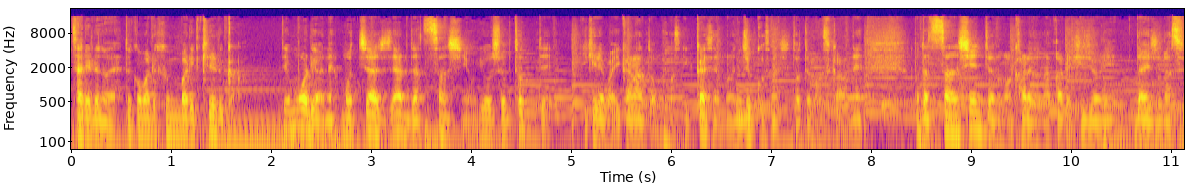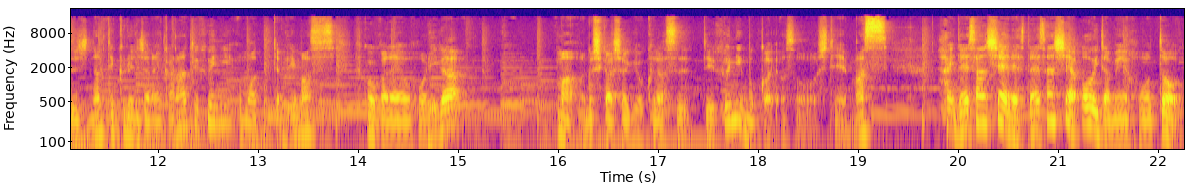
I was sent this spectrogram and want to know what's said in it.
されるのでどこまで踏ん張りきれるか。で毛利はね持ち味である奪三振を要所で取っていければいいかなと思います。1回戦も10個三振取ってますからね。奪三振っていうのも彼の中で非常に大事な数字になってくるんじゃないかなというふうに思っております。福岡大大堀がまあ、串川商業を下すっていうふうに僕は予想しています。はい第3試合です。第3試合大分明豊と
